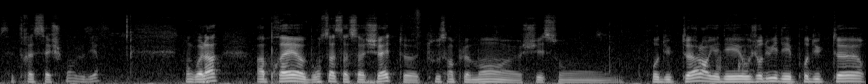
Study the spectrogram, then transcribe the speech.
c'est très sèchement, je veux dire. Donc voilà. Après, euh, bon, ça, ça s'achète euh, tout simplement chez son producteur. Alors, il y a aujourd'hui des producteurs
